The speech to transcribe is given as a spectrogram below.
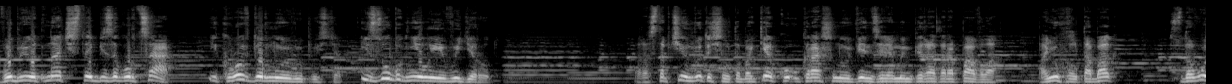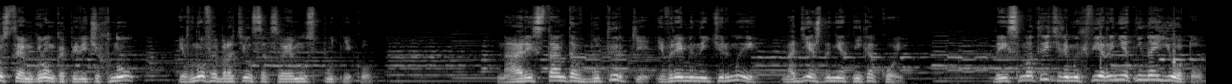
Выбреют начисто без огурца, и кровь дурную выпустят, и зубы гнилые выдерут. Растопчин вытащил табакерку, украшенную вензелем императора Павла, понюхал табак с удовольствием громко перечихнул и вновь обратился к своему спутнику. На арестантов Бутырки и временной тюрьмы надежды нет никакой. Да и смотрителям их веры нет ни на йоту.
